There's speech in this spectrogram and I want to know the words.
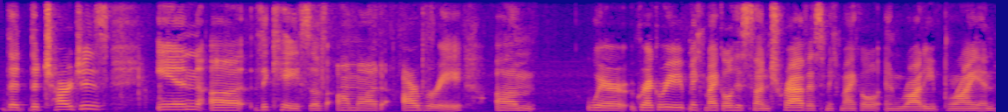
the, the charges in uh, the case of Ahmaud Arbery, um, where Gregory McMichael, his son Travis McMichael, and Roddy Bryan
